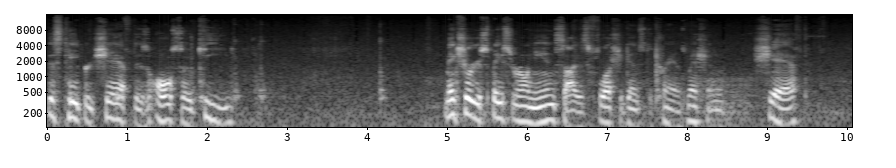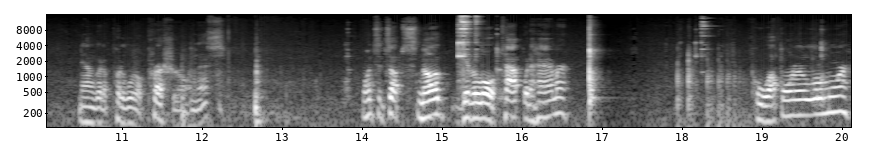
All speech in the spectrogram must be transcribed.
This tapered shaft is also keyed. Make sure your spacer on the inside is flush against the transmission shaft. Now I'm going to put a little pressure on this. Once it's up snug, give it a little tap with a hammer. Pull up on it a little more.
